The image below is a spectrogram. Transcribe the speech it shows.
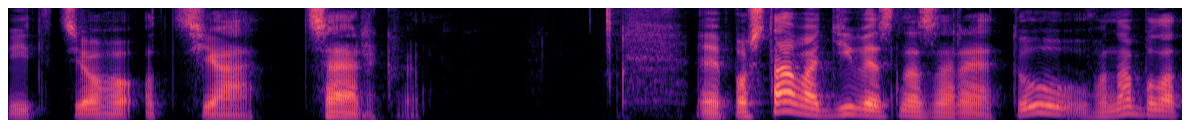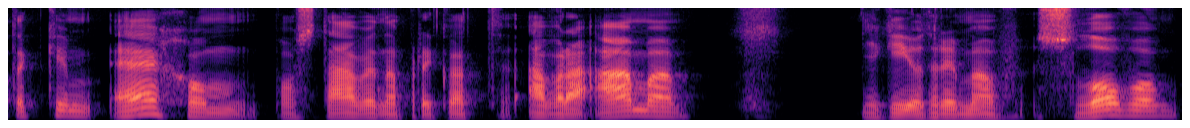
від цього Отця церкви. Е, Постава Діви з Назарету вона була таким ехом постави, наприклад, Авраама, який отримав слово,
